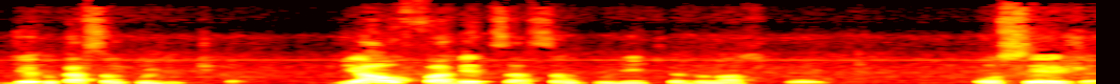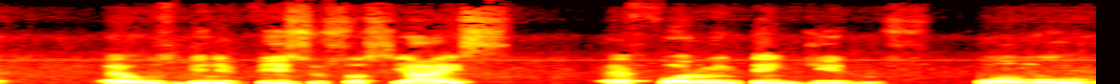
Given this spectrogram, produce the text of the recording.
de educação política, de alfabetização política do nosso povo. Ou seja, é, os benefícios sociais é, foram entendidos como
